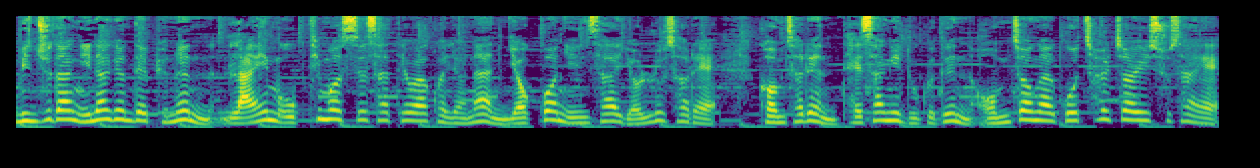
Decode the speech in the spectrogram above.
민주당 이낙연 대표는 라임 옵티머스 사태와 관련한 여권 인사 연루설에 검찰은 대상이 누구든 엄정하고 철저히 수사해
